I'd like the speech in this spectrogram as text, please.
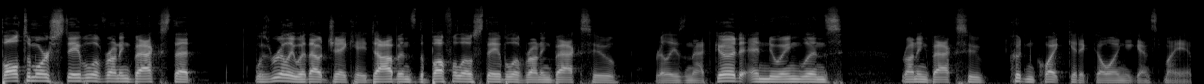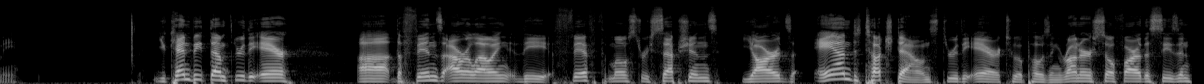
Baltimore stable of running backs that was really without J.K. Dobbins, the Buffalo stable of running backs who really isn't that good, and New England's running backs who couldn't quite get it going against Miami. You can beat them through the air. Uh, the Fins are allowing the fifth most receptions, yards, and touchdowns through the air to opposing runners so far this season.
